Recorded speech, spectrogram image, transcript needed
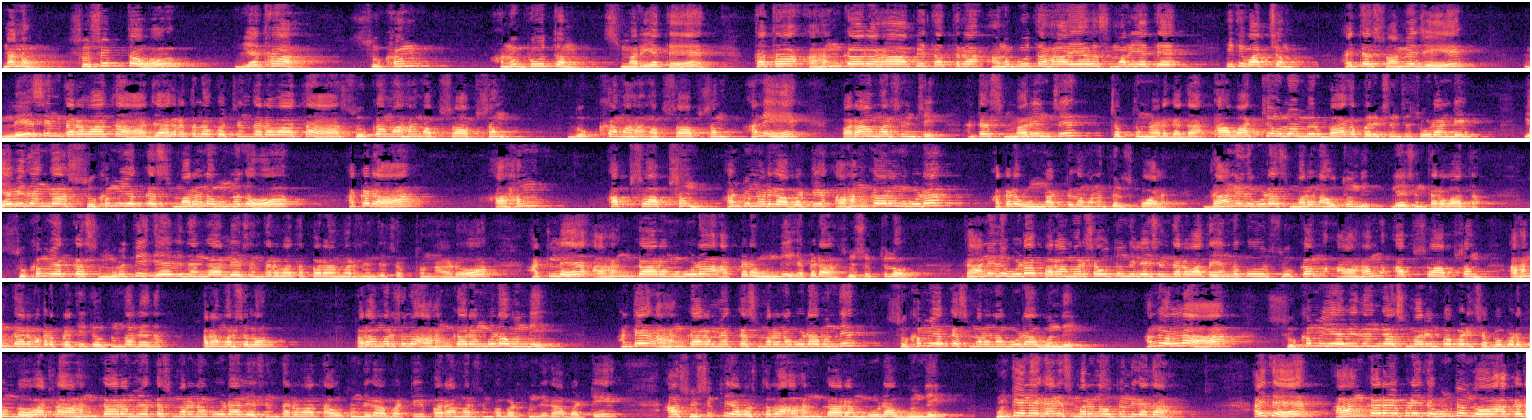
నను సుషుప్తౌ యథా సుఖం అనుభూతం స్మర్యతే. తథా అహంకార అపి తత్ర అనుభూత ఏవ స్మర్యతే ఇది వాచ్యం. అయితే స్వామీజీ లేచిన తర్వాత జాగ్రత్తలోకి వచ్చిన తర్వాత సుఖమహం అప్సాప్సం దుఃఖమహం అప్సాప్సం అని పరామర్శించి అంటే స్మరించి చెప్తున్నాడు కదా ఆ వాక్యంలో మీరు బాగా పరీక్షించి చూడండి. ఏ విధంగా సుఖం యొక్క స్మరణ ఉన్నదో అక్కడ అహం అప్స్వాప్సం అంటున్నాడు కాబట్టి అహంకారం కూడా అక్కడ ఉన్నట్టుగా మనం తెలుసుకోవాలి. దానిది కూడా స్మరణ అవుతుంది లేచిన తర్వాత. సుఖం యొక్క స్మృతి ఏ విధంగా లేచిన తర్వాత పరామర్శించి చెప్తున్నాడో అట్లే అహంకారం కూడా అక్కడ ఉంది ఎక్కడ సుషుప్తిలో. దానిది కూడా పరామర్శ అవుతుంది. లేచిన తర్వాత ఎందుకు? సుఖం అహం అప్స్వాప్సం. అహంకారం అక్కడ ప్రతీతి అవుతుందా లేదా? పరామర్శలో. పరామర్శలో అహంకారం కూడా ఉంది. అంటే అహంకారం యొక్క స్మరణ కూడా ఉంది సుఖం యొక్క స్మరణ కూడా ఉంది. అందువల్ల సుఖం ఏ విధంగా స్మరింపబడి చెప్పబడుతుందో అట్లా అహంకారం యొక్క స్మరణ కూడా లేచిన తర్వాత అవుతుంది కాబట్టి పరామర్శింపబడుతుంది కాబట్టి ఆ సుషుప్తి అవస్థలో అహంకారం కూడా ఉంది. ఉంటేనే కానీ స్మరణ అవుతుంది కదా. అయితే అహంకారం ఎప్పుడైతే ఉంటుందో అక్కడ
